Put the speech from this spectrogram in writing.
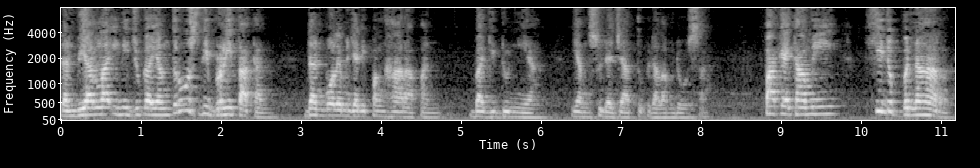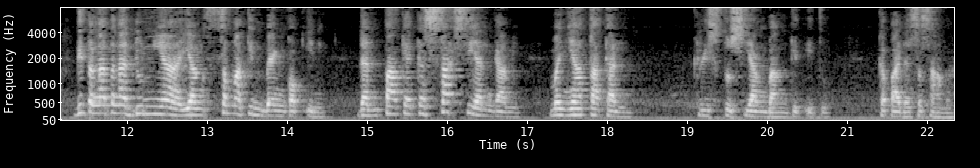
Dan biarlah ini juga yang terus diberitakan dan boleh menjadi pengharapan bagi dunia yang sudah jatuh ke dalam dosa. Pakai kami hidup benar di tengah-tengah dunia yang semakin bengkok ini. Dan pakai kesaksian kami menyatakan Kristus yang bangkit itu kepada sesama.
